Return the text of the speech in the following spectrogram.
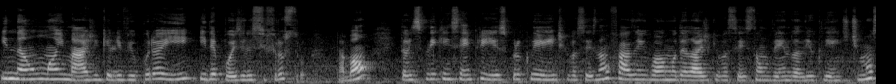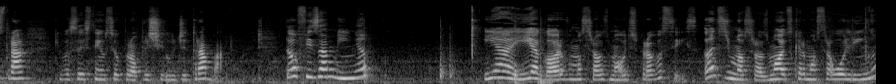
e não uma imagem que ele viu por aí e depois ele se frustrou, tá bom? Então expliquem sempre isso para o cliente que vocês não fazem igual a modelagem que vocês estão vendo ali o cliente te mostrar, que vocês têm o seu próprio estilo de trabalho. Então eu fiz a minha e aí agora eu vou mostrar os moldes para vocês. Antes de mostrar os moldes, quero mostrar o olhinho.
